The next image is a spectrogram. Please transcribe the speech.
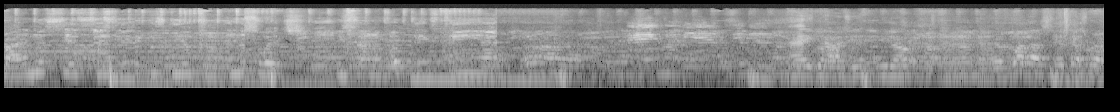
riding the city. You still in the switch. You son of a 16. Hey, guys, you know. And What else is that's right?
